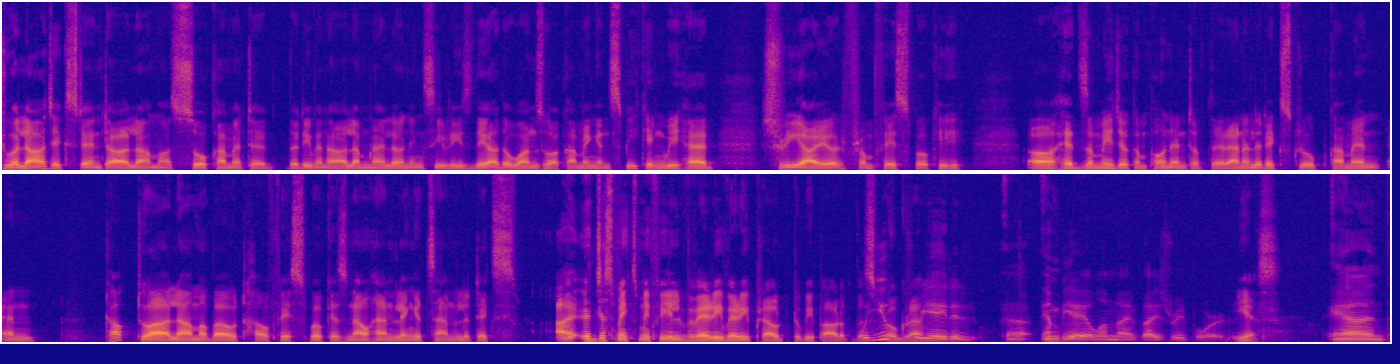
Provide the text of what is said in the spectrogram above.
To a large extent, our alum are so committed that even our alumni learning series, they are the ones who are coming and speaking. We had Sri Iyer from Facebook. He uh, heads a major component of their analytics group come in and talk to our alum about how Facebook is now handling its analytics. I, it just makes me feel very, very proud to be part of this well, you've program. created uh, MBA Alumni Advisory Board. Yes. And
